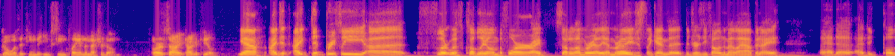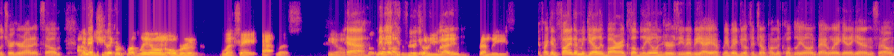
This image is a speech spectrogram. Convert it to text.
go with a team that you've seen play in the Metrodome, or sorry, Target Field. Yeah, I did. I did briefly uh, flirt with Club Leon before I settled on Morelia. Morelia just again the, the jersey fell into my lap and I I had to I had to pull the trigger on it. So I would cheer like- for Club Leon over, let's say, Atlas. You know, yeah, maybe I of could the see if I can Minnesota United find- friendlies. if I can find a Miguel Ibarra Club Leon jersey, maybe I maybe I do have to jump on the Club Leon bandwagon again. So,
